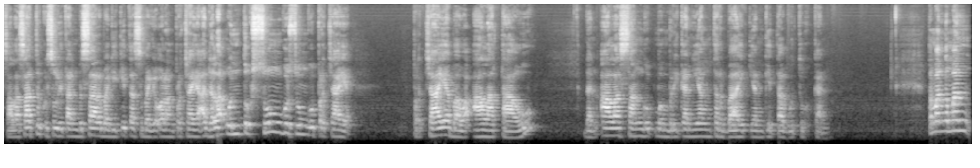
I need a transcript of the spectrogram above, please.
Salah satu kesulitan besar bagi kita sebagai orang percaya adalah untuk sungguh-sungguh percaya percaya bahwa Allah tahu dan Allah sanggup memberikan yang terbaik yang kita butuhkan. Teman-teman,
